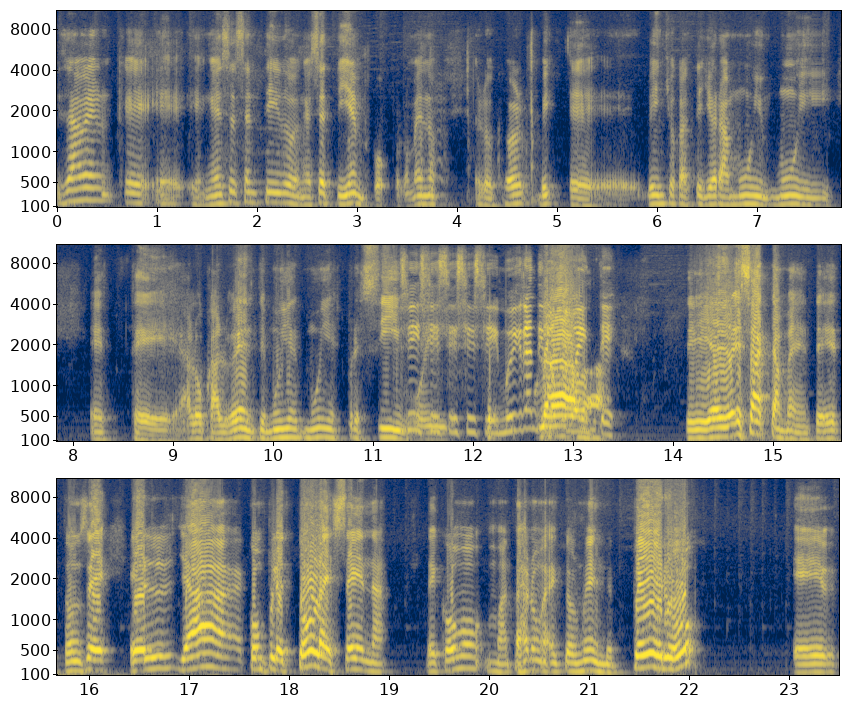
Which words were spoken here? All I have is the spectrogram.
Y saben que eh, en ese sentido, en ese tiempo, por lo menos el doctor eh, Vincho Castillo era muy, muy este, a lo calvente, muy, muy expresivo. Sí, sí, sí, sí, sí, muy grandilocuente. Sí, eh, exactamente. Entonces, él ya completó la escena de cómo mataron a Héctor Méndez, pero eh,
